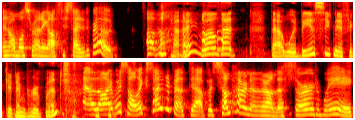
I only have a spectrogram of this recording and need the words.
and almost running off the side of the road. Um, okay. Well, that that would be a significant improvement. and I was all excited about that. But somehow or another, on the third week,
